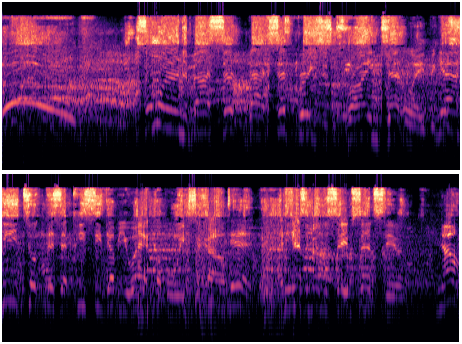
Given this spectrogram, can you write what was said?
Woo! Somewhere in the back, Seth, back, Seth Briggs is crying gently because Yes. he took this at PCWA a couple weeks ago, He Did. and he hasn't been the same since, Steven. No.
